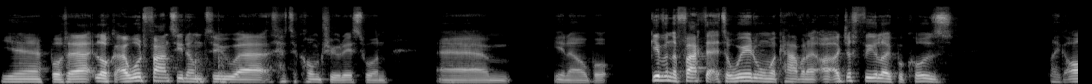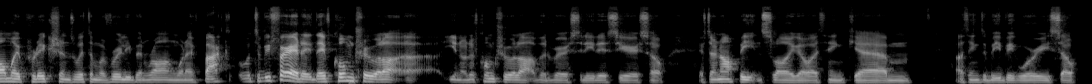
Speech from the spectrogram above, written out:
yeah, but uh, look, I would fancy them to uh, to come through this one. Um, you know, but given the fact that it's a weird one with Cavan, I, I just feel like because like all my predictions with them have really been wrong when I've backed. Well, to be fair, they, they've come through a lot. Uh, you know, they've come through a lot of adversity this year. So if they're not beating Sligo, I think um, I think to be a big worry. So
